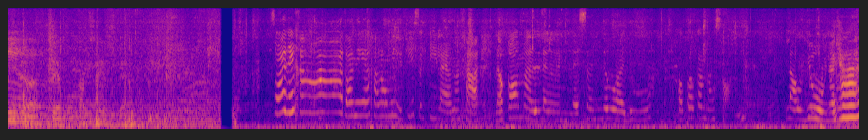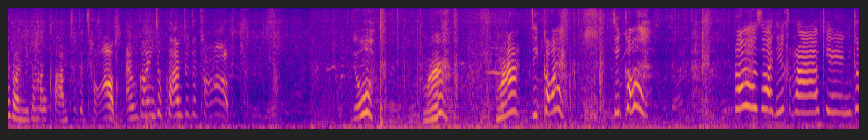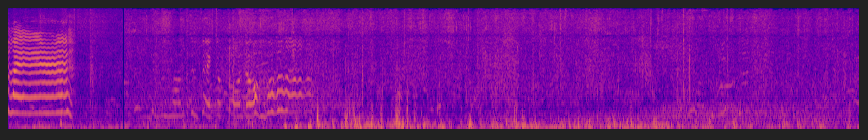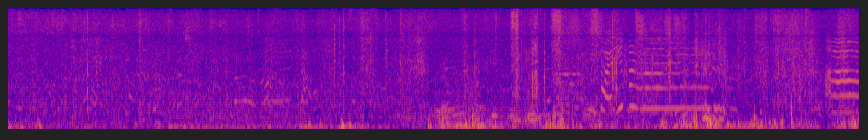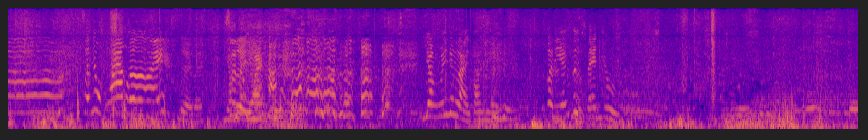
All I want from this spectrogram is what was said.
Safe, unsafe. สวัสดีค่ะ ตอนนี้นะคะเรามาอยู่ที่สกีแล้วนะคะ แล้วก็มาเรียน lesson ด้วยดู เขาก็กำลังสอนเราอยู่นะคะ ตอนนี้กำลัง climb to the top I'm going to climb to the top ดู มา มา จิกเข้าไปจิกเข้าไปอ่าส วัสดีครับ คินแคลร์ Love to take a photo สวัสดีค่ะอ่าสนุกมากเลย เหนื่อยไหมสนุกไหมคะ ยังไม่เหนื่อยตอนนี้ ตอนนี้ยังตื่นเต้นอยู่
